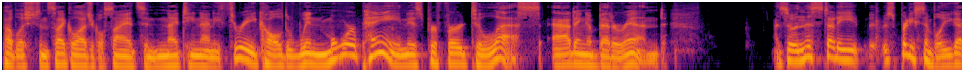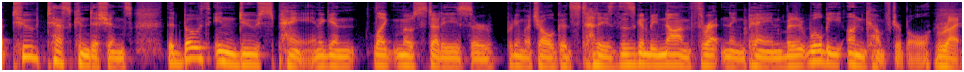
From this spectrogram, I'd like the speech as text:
published in Psychological Science in 1993, called When More Pain is Preferred to Less, Adding a Better End. So in this study, it was pretty simple. You got two test conditions that both induce pain. Again, like most studies, or pretty much all good studies, this is going to be non-threatening pain, but it will be uncomfortable. Right.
